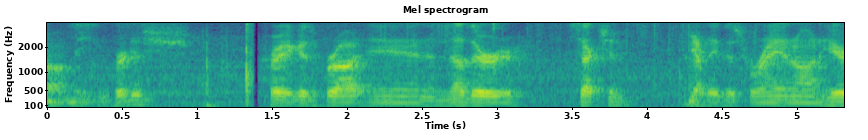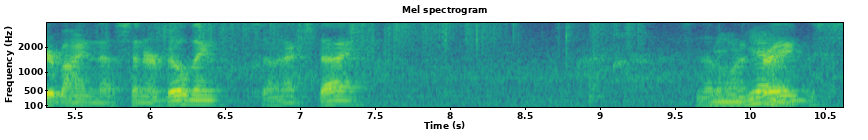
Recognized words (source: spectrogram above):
Oh, me. British. Craig has brought in another section. Yep. They just ran on here behind that center building. So next die. It's another And one of. Craig's.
